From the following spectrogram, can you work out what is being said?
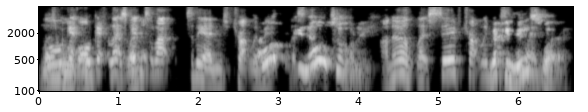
let's well, we'll move get, on. we'll get, let's Track get to that to the end. Track limit. What? You know, Tony. I know. Let's save track limits. Reckon to me swear.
